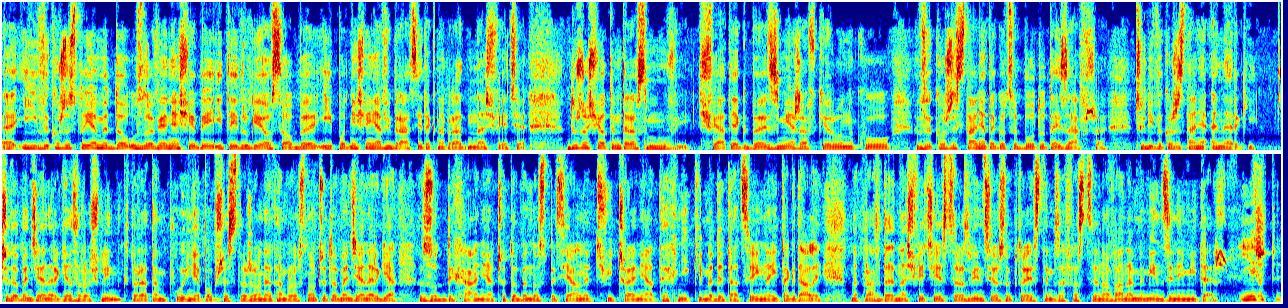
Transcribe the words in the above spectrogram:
e, i wykorzystujemy do uzdrowienia siebie i tej drugiej osoby i podniesienia wibracji tak naprawdę na świecie. Dużo się o tym teraz mówi. Świat jakby zmierza w kierunku wykorzystania tego, co było tutaj zawsze, czyli wykorzystania energii. Czy to będzie energia z roślin, która tam płynie poprzez to, że one tam rosną, czy to będzie energia z oddychania, czy to będą specjalne ćwiczenia, techniki medytacyjne i tak dalej. Naprawdę na świecie jest coraz więcej osób, które jest tym zafascynowane, my między innymi też. Jeszcze,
